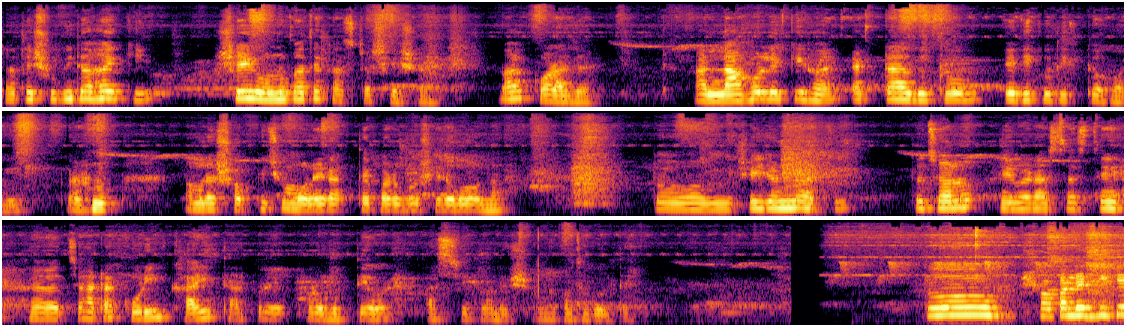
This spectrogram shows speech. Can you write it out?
তাতে সুবিধা হয় কি? সেই অনুপাতে কাজটা শেষ হয় বা করা যায়। আর না হলে কি হয়? একটা দুটো এদিক ওদিক তো হয়। কারণ আমরা সব কিছু মনে রাখতে পারব সেরকমও না। তো সেই জন্য আর কি। তো চলো, এবার আস্তে আস্তে চাটা করি, খাই, তারপরে পরবর্তী আবার আসছি তোমাদের সঙ্গে কথা বলতে। তো সকালের দিকে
